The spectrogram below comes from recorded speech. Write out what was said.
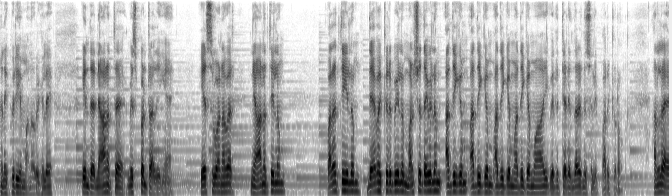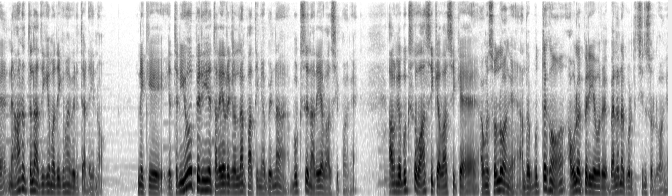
எனக்கு பிரியமானவர்களே இந்த ஞானத்தை மிஸ் பண்ணுறாதீங்க இயேசுவானவர் ஞானத்திலும் வளர்த்தியிலும் தேவ கிருபையிலும் மனுஷ தயவிலும் அதிகம் அதிகம் அதிகம் அதிகமாய் விருத்தி அடைந்தார் என்று சொல்லி பார்க்கிறோம். அதனால் ஞானத்தில் அதிகம் அதிகமாக விருத்தி அடையணும். இன்றைக்கி எத்தனையோ பெரிய தலைவர்கள் எல்லாம் பார்த்தீங்க அப்படின்னா புக்ஸு நிறைய வாசிப்பாங்க. அவங்க புக்ஸை வாசிக்க வாசிக்க அவங்க சொல்லுவாங்க அந்த புத்தகம் அவ்வளோ பெரிய ஒரு பலனை கொடுத்துச்சின்னு சொல்லுவாங்க.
